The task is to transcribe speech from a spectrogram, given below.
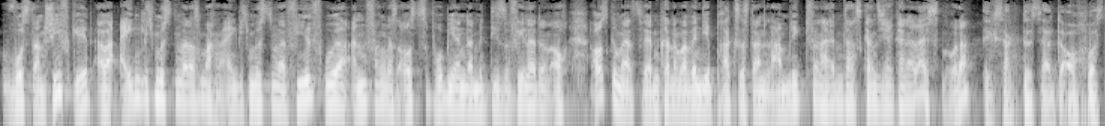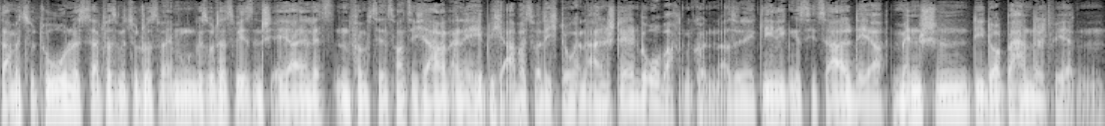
wo es dann schief geht. Aber eigentlich müssten wir das machen. Eigentlich müssten wir viel früher anfangen, das auszuprobieren, damit diese Fehler dann auch ausgemerzt werden können. Aber wenn die Praxis dann lahm liegt für einen halben Tag, das kann sich ja keiner leisten, oder? Exakt. Das hat auch was damit zu tun. Es hat was mit zu tun, dass wir im Gesundheitswesen ja in den letzten 15, 20 Jahren eine erhebliche Arbeitsverdichtung an allen Stellen beobachten können. Also in den Kliniken ist die Zahl der Menschen, die dort behandelt werden,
